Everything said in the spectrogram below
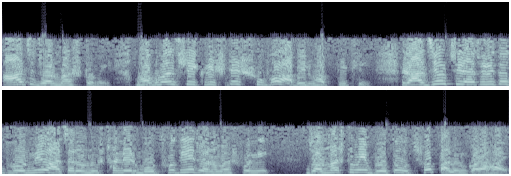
আজ জন্মাষ্টমী। ভগবান শ্রীকৃষ্ণের শুভ আবির্ভাব তিথি। রাজ্যেও চিরাচরিত ধর্মীয় আচার অনুষ্ঠানের মধ্য দিয়ে জন্মাষ্টমী জন্মাষ্টমী ব্রত উৎসব পালন করা হয়।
